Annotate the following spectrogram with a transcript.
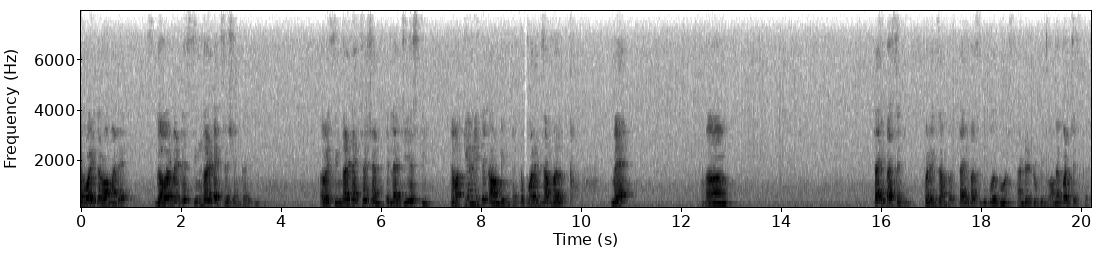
એવોઇડ કરવા માટે ગવર્મેન્ટે સિંગલ ટેક્સેશન કરી દીધું. હવે સિંગલ ટેક્સેશન એટલે જીએસટી એમાં કેવી રીતે કાઉન્ટિંગ થાય? તો ફોર એક્ઝામ્પલ મેં તારી પાસેથી ફોર એક્ઝામ્પલ તારી પાસેથી કોઈ ગુડ્સ હંડ્રેડ રૂપીઝમાં મેં પરચેસ કરી.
